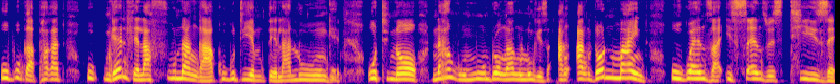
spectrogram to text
ubungaphakathi ngendlela afuna ngakho ukuthi yemdela lunge uthi no nangumuntu ongangilungisa I don't mind ukwenza isenzo esithize.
